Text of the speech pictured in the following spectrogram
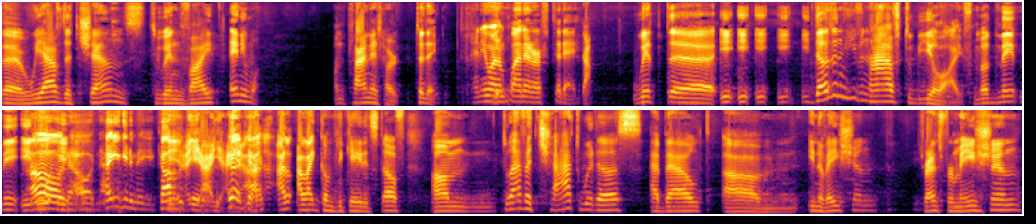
uh, we have the chance to invite anyone on planet Earth today. Anyone on planet Earth today? Yeah. With uh, it, it, it, it doesn't even have to be alive, but may, may, it, Oh it- no! Now you're gonna make it complicated. yeah, yeah, Good, yeah. I, I, like complicated stuff. Um, to have a chat with us about um, innovation, transformation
